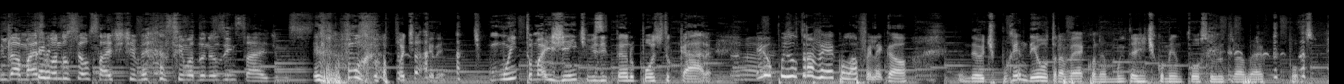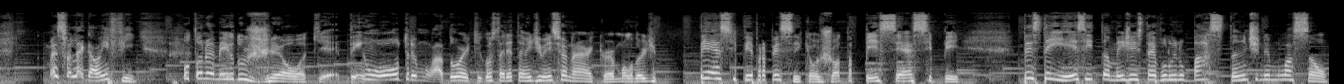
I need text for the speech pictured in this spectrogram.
Ainda mais Tem... quando o seu site estiver acima do News Inside. Pode crer. Tipo, muito mais gente visitando o post do cara. Ah. Eu pus o traveco lá foi legal. Entendeu? Tipo, rendeu o Traveco, né? Muita gente comentou sobre o Traveco. Mas foi legal, enfim. Voltando ao e-mail do Gel aqui. Tem um outro emulador que gostaria também de mencionar, que é o emulador de PSP para PC, que é o JPCSP. Testei esse e também já está evoluindo bastante na emulação,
